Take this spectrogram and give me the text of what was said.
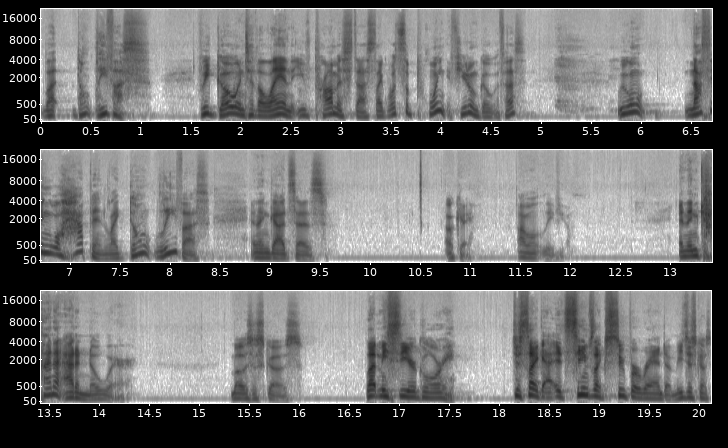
let, don't leave us. If we go into the land that you've promised us, like, what's the point if you don't go with us? we won't, nothing will happen. Like, don't leave us. And then God says, okay, I won't leave you. And then, kind of out of nowhere, Moses goes, let me see your glory. Just like it seems like super random. He just goes,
